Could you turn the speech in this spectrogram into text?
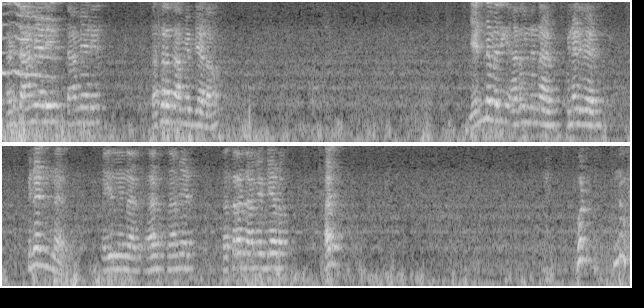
அப்படி சாமி ஆடி சாமி ஆடி தசரா சாமி எப்படி ஆடும் என்ன மதிக்க அதில் நின்று பின்னாடி போய் பின்னாடி நின்று இதில் நின்று ஆடு ஆடு சாமி தசரா சாமி எப்படி ஆடும் ஆடு இன்னும்.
